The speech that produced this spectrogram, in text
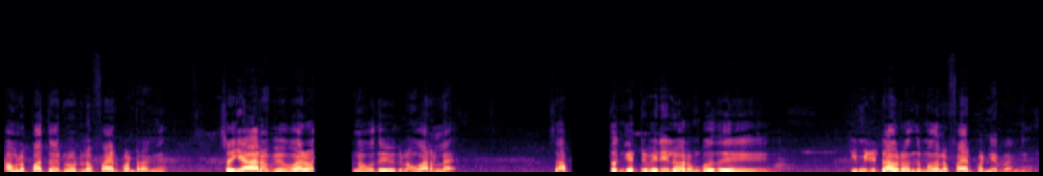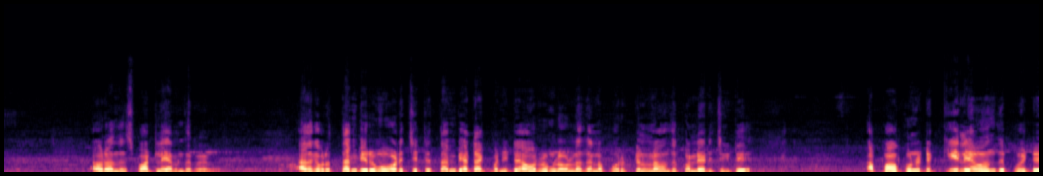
அவங்கள பார்த்து ரோட்டில் ஃபயர் பண்ணுறாங்க ஸோ யாரும் வர உதவிகளும் வரல. ஸோ அப்போ கேட்டு வெளியில் வரும்போது இம்மிடியட்டாக அவர் வந்து முதல்ல ஃபயர் பண்ணிடுறாங்க. அவர் அந்த ஸ்பாட்டில் இறந்துடுறாரு. அதுக்கப்புறம் தம்பி ரூமை உடைச்சிட்டு தம்பி அட்டாக் பண்ணிவிட்டு அவன் ரூமில் உள்ளதெல்லாம் பொருட்கள்லாம் வந்து கொள்ளையடிச்சிக்கிட்டு அப்பாவை கொண்டுட்டு கீழே வந்து போயிட்டு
